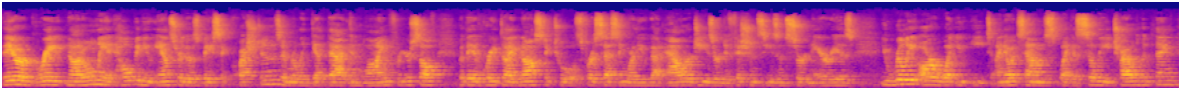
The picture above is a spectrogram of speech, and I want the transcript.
They are great not only at helping you answer those basic questions and really get that in line for yourself, but they have great diagnostic tools for assessing whether you've got allergies or deficiencies in certain areas. You really are what you eat. I know it sounds like a silly childhood thing,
